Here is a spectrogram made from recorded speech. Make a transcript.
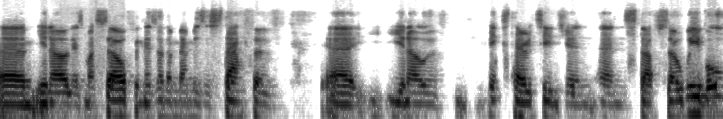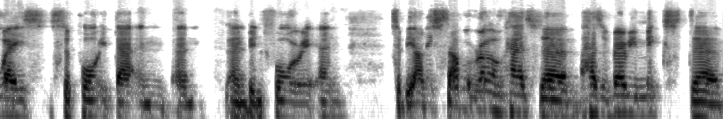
um, you know, there's myself and there's other members of staff of, uh, you know, of mixed heritage and, and stuff. So we've always supported that and, and, and been for it. And to be honest, Savile Row has, um, has a very mixed, um,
